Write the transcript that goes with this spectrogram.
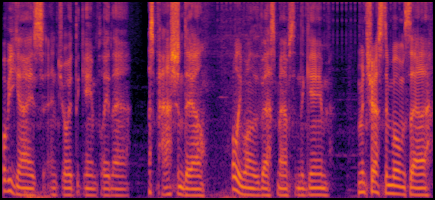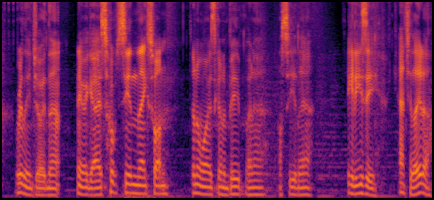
Hope you guys enjoyed the gameplay there. That's Passchendaele. Probably one of the best maps in the game. Some interesting moments there. Really enjoyed that. Anyway, guys, hope to see you in the next one. Don't know what it's going to be, but uh, I'll see you there. Take it easy. Catch you later.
